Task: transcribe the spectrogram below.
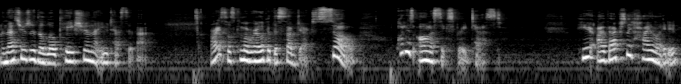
And that's usually the location that you tested at. All right, so let's come over and look at the subject. So, what is on a sixth grade test? Here, I've actually highlighted,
